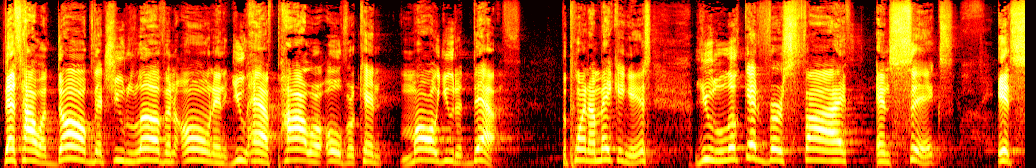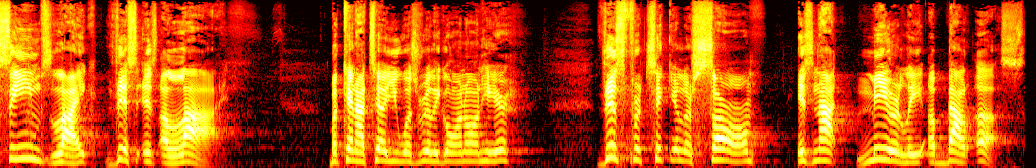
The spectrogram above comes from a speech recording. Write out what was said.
That's how a dog that you love and own and you have power over can maul you to death. The point I'm making is you look at verse 5 and 6, it seems like this is a lie. But can I tell you what's really going on here? This particular psalm is not merely about us.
